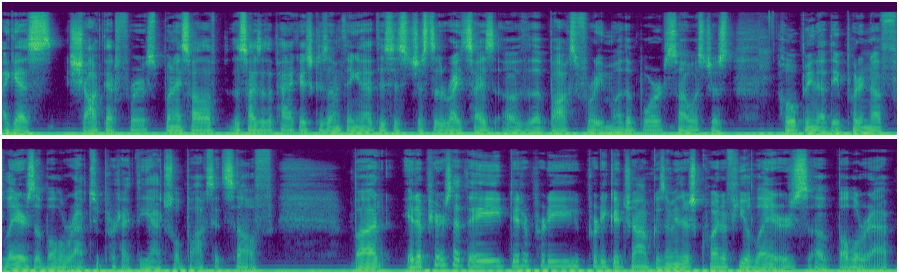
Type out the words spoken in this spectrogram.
I guess, shocked at first when I saw the size of the package because I'm thinking that this is just the right size of the box for a motherboard. So I was just hoping that they put enough layers of bubble wrap to protect the actual box itself. But it appears that they did a pretty pretty good job because I mean there's quite a few layers of bubble wrap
